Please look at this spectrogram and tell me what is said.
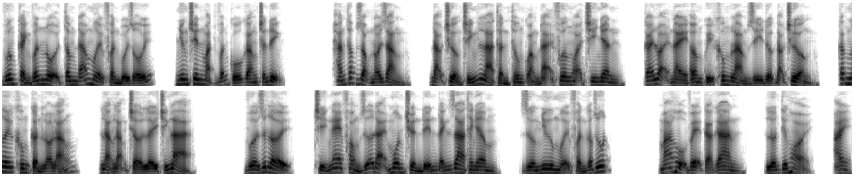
Vương cảnh vân nội tâm đã mười phần bối rối, nhưng trên mặt vẫn cố gắng chấn định. Hắn thấp giọng nói rằng, đạo trưởng chính là thần thông quảng đại phương ngoại chi nhân, cái loại này âm quỷ không làm gì được đạo trưởng, các ngươi không cần lo lắng lẳng lặng trở lấy chính là. Vừa dứt lời, chỉ nghe phòng giữa đại môn truyền đến đánh ra thanh âm, dường như mười phần gấp rút. Mã hộ vệ cả gan, lớn tiếng hỏi, ai?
